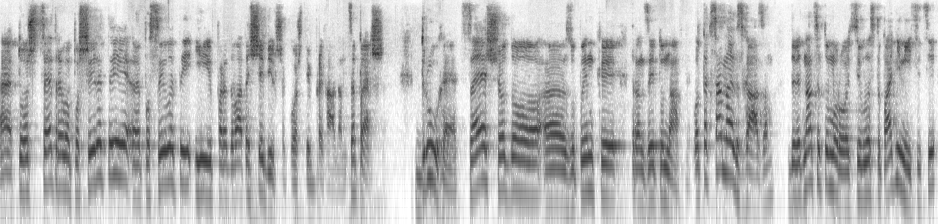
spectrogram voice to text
Е, Тож це треба поширити, посилити і передавати ще більше коштів бригадам. Це перше. Друге, це щодо е, зупинки транзиту нафти. От так само, як з газом, в 2019 році, в листопаді місяці,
